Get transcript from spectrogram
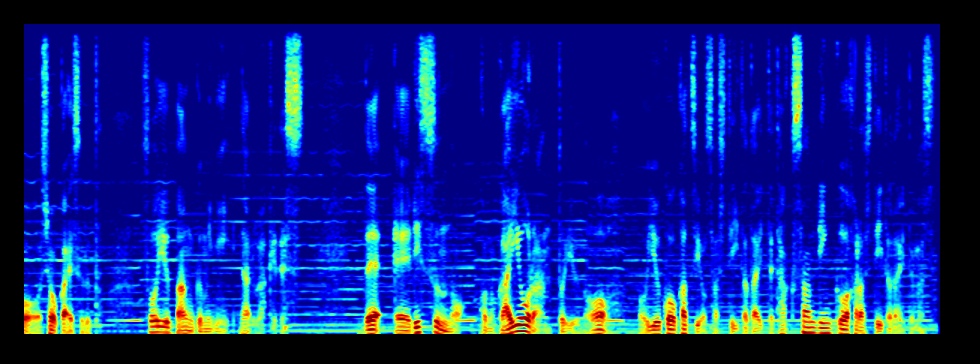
こう紹介すると。そういう番組になるわけです。で、えー、 LISTEN のこの概要欄というのを有効活用させていただいてたくさんリンクを貼らせていただいてます。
